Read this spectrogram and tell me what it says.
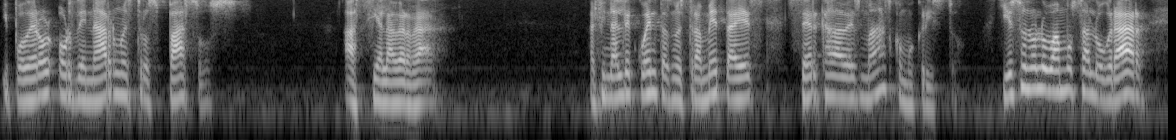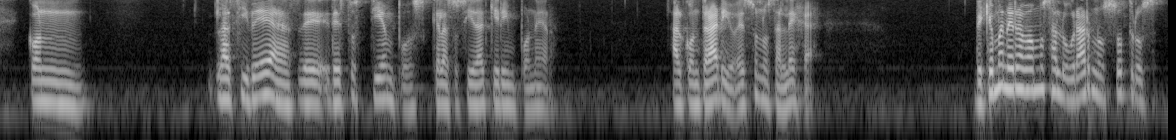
y poder ordenar nuestros pasos hacia la verdad. Al final de cuentas, nuestra meta es ser cada vez más como Cristo. Y eso no lo vamos a lograr con las ideas de, estos tiempos que la sociedad quiere imponer. Al contrario, eso nos aleja. ¿De qué manera vamos a lograr nosotros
